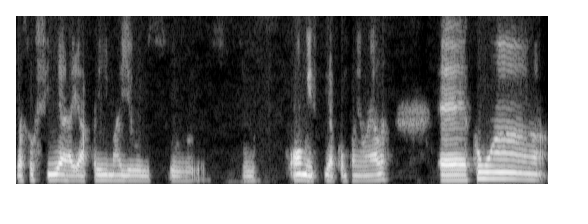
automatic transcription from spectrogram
da Sofia e a prima e os, os, os homens que acompanham elas, é, com a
